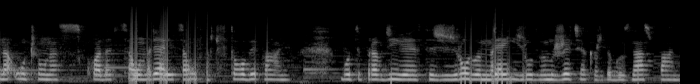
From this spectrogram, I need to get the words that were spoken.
nauczył nas składać całą nadzieję, całą ufność w Tobie, Panie, bo Ty prawdziwie jesteś źródłem nadziei i źródłem życia każdego z nas, Panie.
